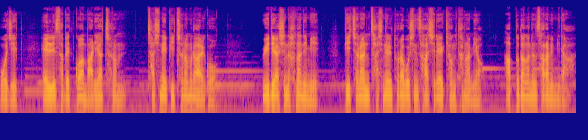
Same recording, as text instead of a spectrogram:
오직 엘리사벳과 마리아처럼 자신의 비천함을 알고 위대하신 하나님이 비천한 자신을 돌아보신 사실에 경탄하며 압도당하는 사람입니다.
